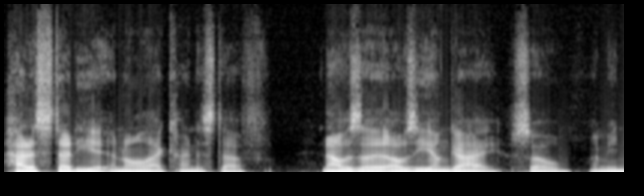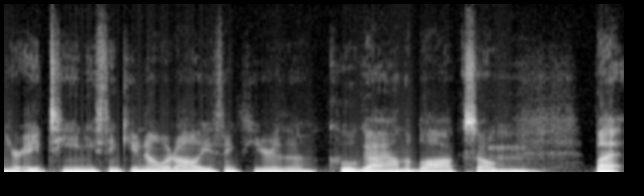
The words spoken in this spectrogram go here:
how to study it, and all that kind of stuff. And I was a I was a young guy, so I mean, you're 18, you think you know it all, you think you're the cool guy on the block. So, Mm. but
